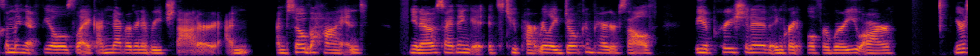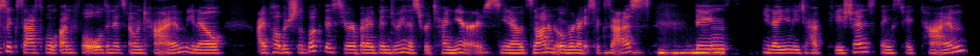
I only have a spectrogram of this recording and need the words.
something that feels like I'm never going to reach that or I'm I'm so behind you know? So i think it's two part really. Don't compare yourself. Be appreciative and grateful for where you are. Your success will unfold in its own time you know? I published the book this year but i've been doing this for 10 years you know? It's not an overnight success. Mm-hmm. things you know you need to have patience. Things take time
